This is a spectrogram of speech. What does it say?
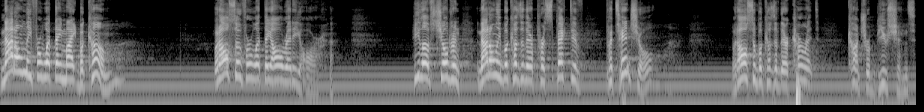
not only for what they might become, but also for what they already are. He loves children not only because of their prospective potential, but also because of their current contributions.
